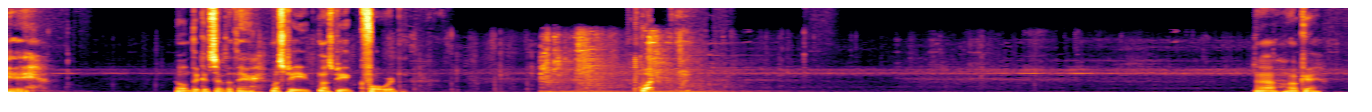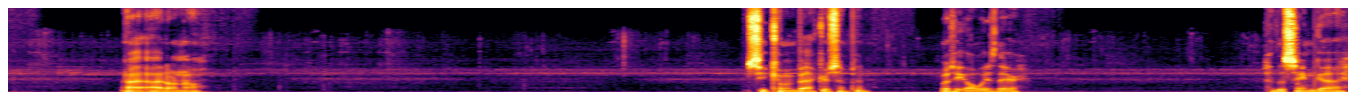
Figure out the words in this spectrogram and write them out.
Okay. Don't think it's over there. Must be must be forward. What? Oh, okay. I I don't know. Is he coming back or something? Was he always there? The same guy.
